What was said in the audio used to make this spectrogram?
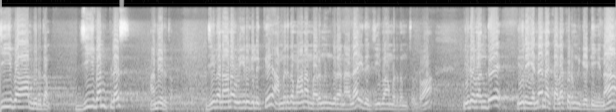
ஜீவாமிர்தம். ஜீவன் ப்ளஸ் அமிர்தம். ஜீவனான உயிர்களுக்கு அமிர்தமான மருந்துங்கிறனால இதை ஜீவாமிர்தம் சொல்கிறோம் இதை வந்து இதில் என்னென்ன கலக்கிறோம்னு கேட்டிங்கன்னா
